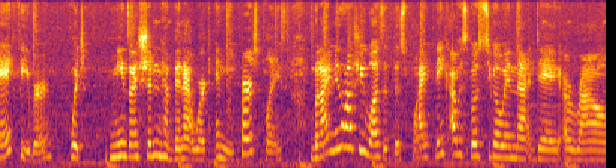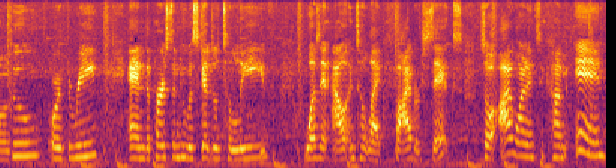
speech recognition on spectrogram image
a fever, which means I shouldn't have been at work in the first place. But I knew how she was at this point. I think I was supposed to go in that day around 2 or 3 and the person who was scheduled to leave wasn't out until like 5 or 6 so I wanted to come in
